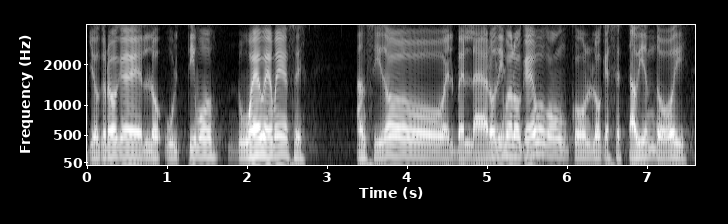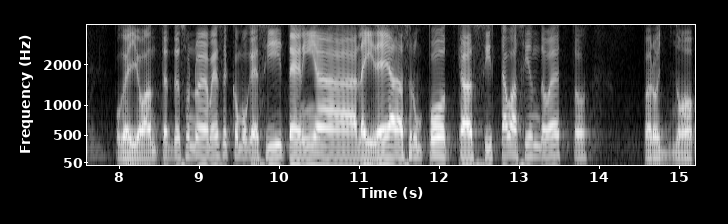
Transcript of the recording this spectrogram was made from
yo creo que los últimos nueve meses han sido el verdadero dime lo que con, con lo que se está viendo hoy. Porque yo antes de esos nueve meses como que sí tenía la idea de hacer un podcast, sí estaba haciendo esto, pero no,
